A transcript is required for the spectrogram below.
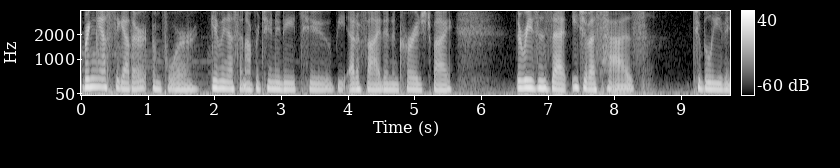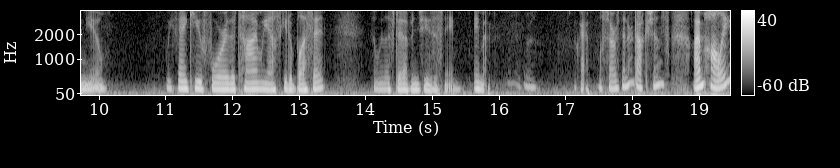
bringing us together and for giving us an opportunity to be edified and encouraged by the reasons that each of us has to believe in you. We thank you for the time. We ask you to bless it, and we lift it up in Jesus' name. Amen. Amen. Okay, we'll start with introductions. I'm Holly.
